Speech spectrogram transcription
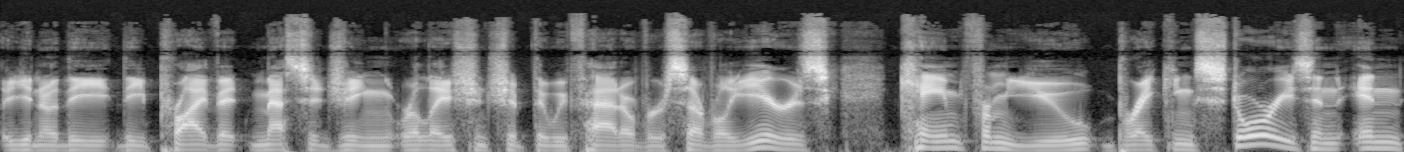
you know the the private messaging relationship that we've had over several years came from you breaking stories and in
